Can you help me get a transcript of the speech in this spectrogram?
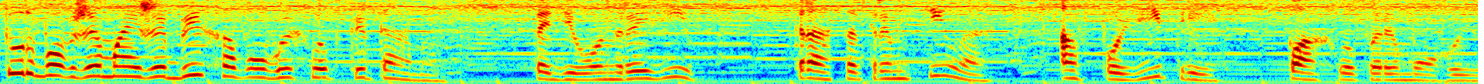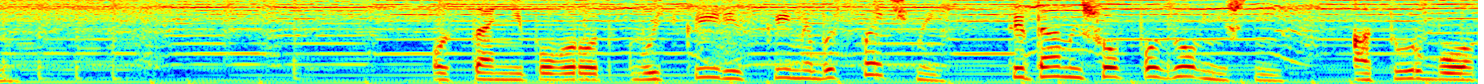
Турбо вже майже дихав у вихлоп титану. Стадіон ревів, траса тремтіла, а в повітрі пахло перемогою. Останній поворот вузький, різкий, небезпечний. Титан ішов по зовнішній, а турбо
